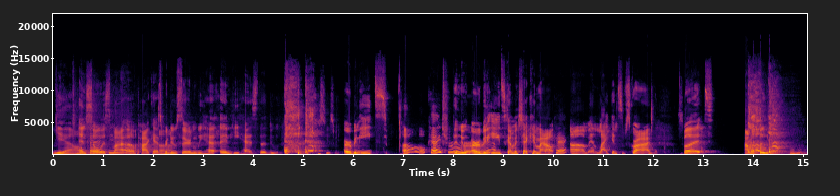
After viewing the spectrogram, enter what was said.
yeah. and so okay, is my uh, podcast Uh-huh. producer, and we have and he has the new Excuse me. Urban Eats, Oh, okay, sure. the new Urban Yeah. Eats. Come and check him out, Okay. um, and like and subscribe. But I'm a foodie, Mhm.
